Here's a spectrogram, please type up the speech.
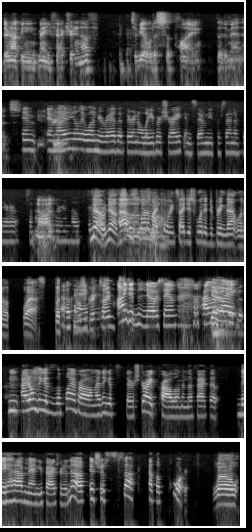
they're not being manufactured enough to be able to supply the demand that's Am, am I the only one who read that they're in a labor strike and 70% of their supplies I- are in the. No, no, that was one of my well. points. I just wanted to bring that one up last. But that was a great time. I didn't know, Sam. I was Yeah. like, "Mm, I don't think it's a supply problem. I think it's their strike problem and the fact that they have manufactured enough. It's just stuck at the port. Well,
